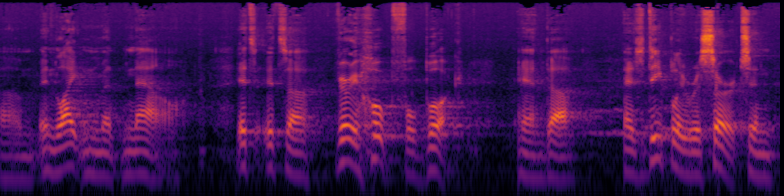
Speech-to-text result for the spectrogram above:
um, Enlightenment Now. It's, it's a very hopeful book, and uh, and it's deeply researched. And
